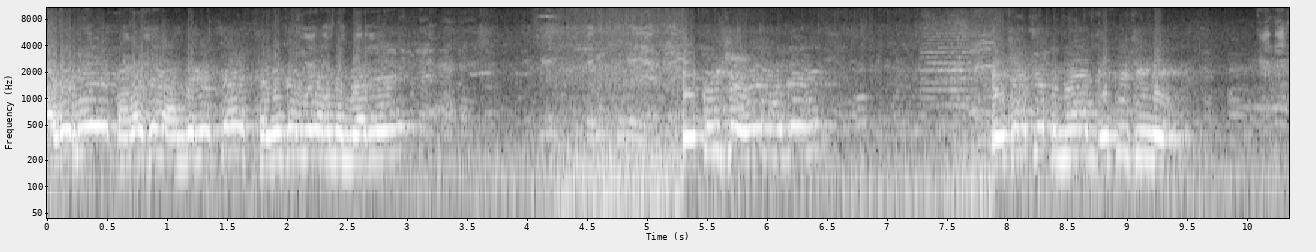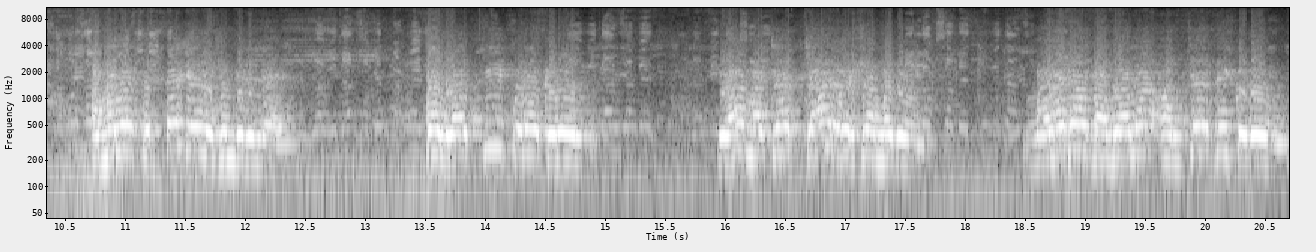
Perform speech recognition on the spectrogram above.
आदरणीय बाबासाहेब आंबेडकरच्या संविधान मुलामध्ये मिळाले. एकोणीशे मध्ये देशाचे पंतप्रधान व्ही सिंगने आम्हाला सत्ताचे आरक्षण दिलेले आहे. पण राजकीय पुढे करून या मागच्या चार वर्षामध्ये मराठा बांधवाला आमच्या ते करून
